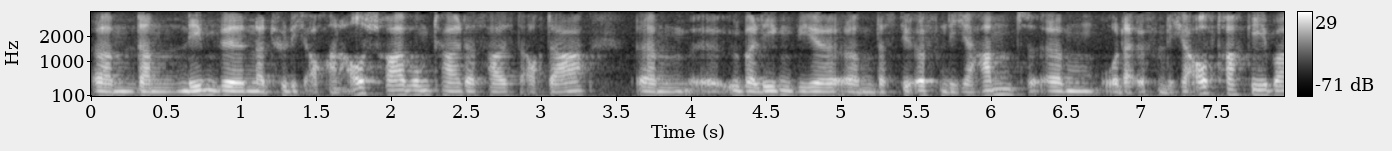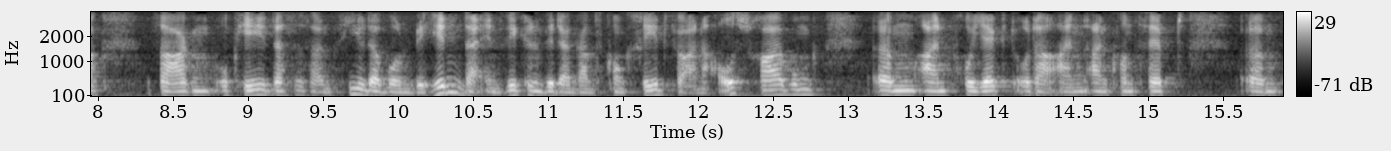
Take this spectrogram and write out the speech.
Ähm, dann nehmen wir natürlich auch an Ausschreibungen teil. Das heißt, auch da ähm, äh, überlegen wir, ähm, dass die öffentliche Hand ähm, oder öffentliche Auftraggeber sagen, okay, das ist ein Ziel, da wollen wir hin, da entwickeln wir dann ganz konkret für eine Ausschreibung ähm, ein Projekt oder ein, ein Konzept. Ähm,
